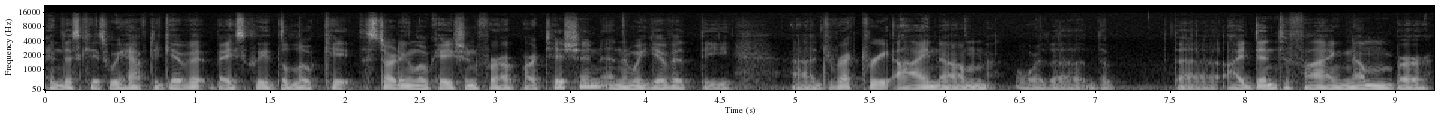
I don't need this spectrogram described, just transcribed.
in this case, we have to give it basically the locate the starting location for our partition, and then we give it the uh, directory inum or the the the identifying number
